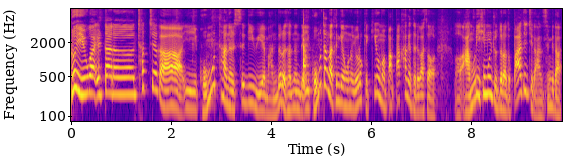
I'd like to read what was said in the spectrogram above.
그 이유가 일단은 첫째가 이 고무탄을 쓰기 위해 만들어졌는데 이 고무탄 같은 경우는 이렇게 끼우면 빡빡하게 들어가서 어 아무리 힘을 주더라도 빠지지가 않습니다.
